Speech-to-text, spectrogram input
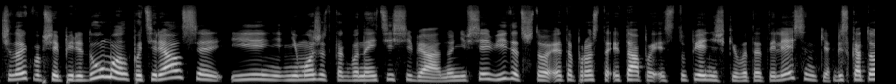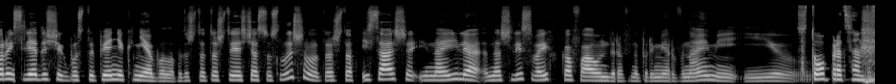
человек вообще передумал, потерялся и не может как бы найти себя. Но не все видят, что это просто этапы и ступенечки вот этой лесенки, без которой следующих бы ступенек не было. Потому что то, что я сейчас услышала, то, что и Саша, и Наиля нашли своих кофаундеров, например, в найме, и Сто процентов.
